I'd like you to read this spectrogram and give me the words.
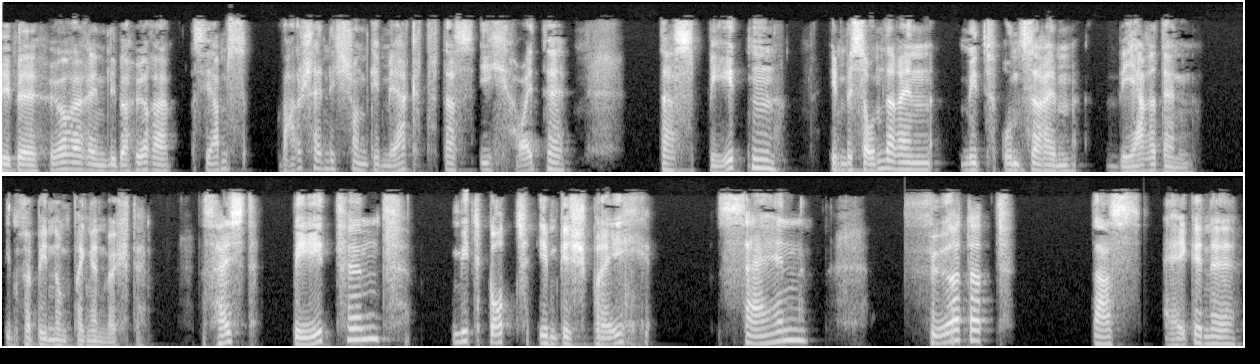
Liebe Hörerinnen, lieber Hörer, Sie haben es wahrscheinlich schon gemerkt, dass ich heute das Beten im Besonderen mit unserem Werden in Verbindung bringen möchte. Das heißt, betend mit Gott im Gespräch sein fördert das eigene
